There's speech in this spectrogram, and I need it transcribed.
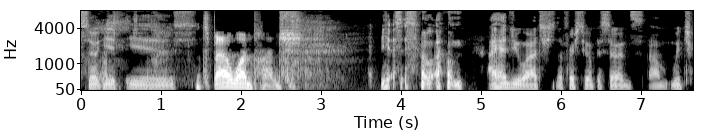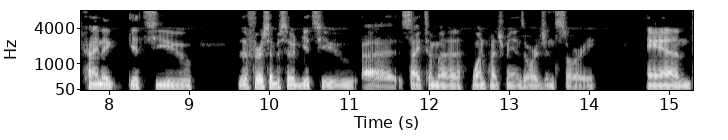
so it is. It's about one punch. Yes, so um, I had you watch the first two episodes, um, which kind of gets you. The first episode gets you uh, Saitama One Punch Man's origin story, and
